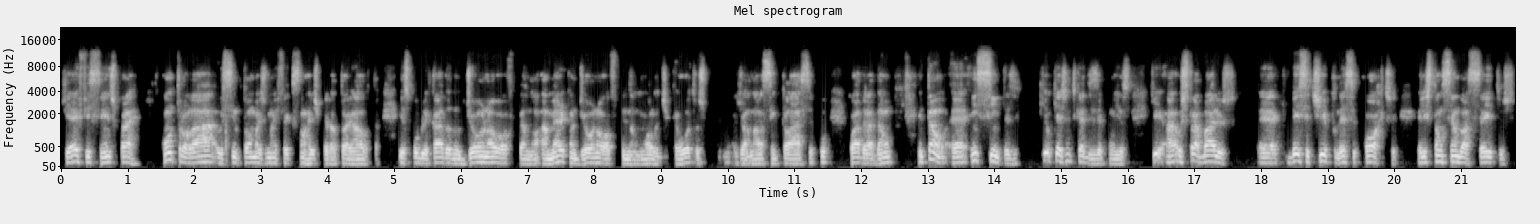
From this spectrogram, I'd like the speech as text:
que é eficiente para controlar os sintomas de uma infecção respiratória alta. Isso publicado no Journal of American Journal of Pneumology, que é outro jornal assim clássico, quadradão. Então, é, em síntese, que, o que a gente quer dizer com isso? Que ah, os trabalhos é, desse tipo, desse corte, eles estão sendo aceitos,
